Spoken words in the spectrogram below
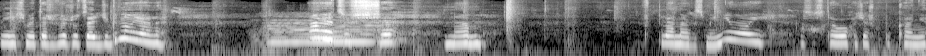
Mieliśmy też wyrzucać gnój, ale, ale coś się nam planach zmieniło i zostało chociaż pukanie.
